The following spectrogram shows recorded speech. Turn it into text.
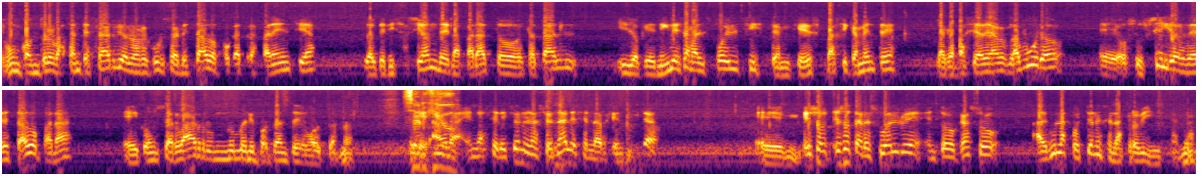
un control bastante férreo de los recursos del Estado, poca transparencia, la utilización del aparato estatal y lo que en inglés se llama el spoil system, que es básicamente la capacidad de dar laburo eh, o subsidios del Estado para eh, conservar un número importante de votos. ¿no? Sergio. en las elecciones nacionales en la Argentina, eh, eso, eso te resuelve, en todo caso, algunas cuestiones en las provincias, ¿no?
